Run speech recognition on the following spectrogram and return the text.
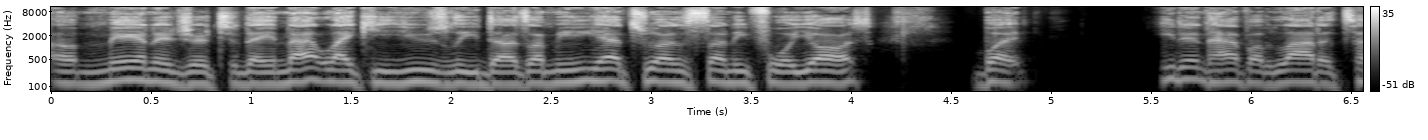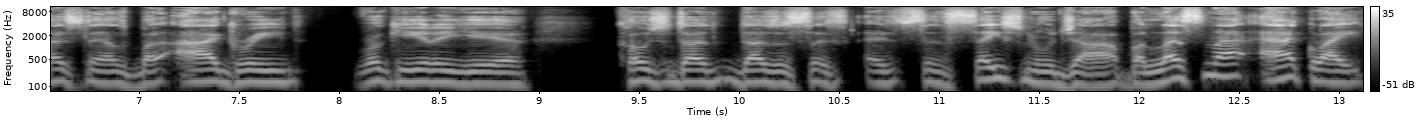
a manager today, not like he usually does. I mean, he had 274 yards, but he didn't have a lot of touchdowns. But I agree, rookie of the year. Coach does, does a, a sensational job, but let's not act like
